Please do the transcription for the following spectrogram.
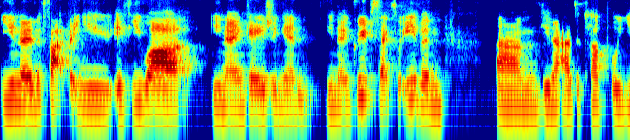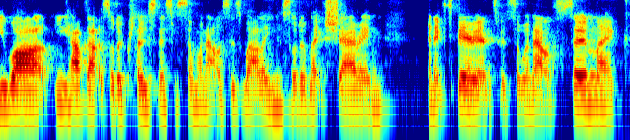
you know, the fact that you if you are you know engaging in you know group sex or even um, you know, as a couple, you are you have that sort of closeness with someone else as well, and you're sort of like sharing an experience with someone else. So, in like,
